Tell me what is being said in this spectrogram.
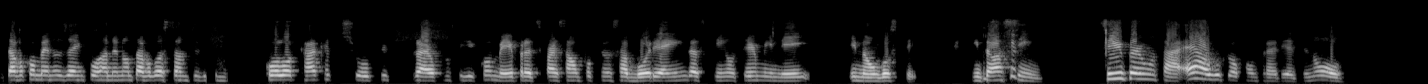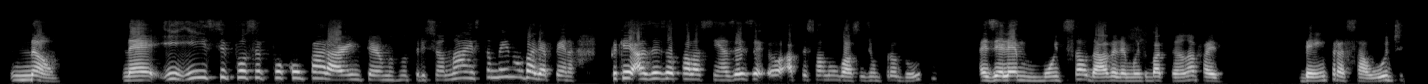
Estava comendo já empurrando e não estava gostando. Tive que colocar ketchup para eu conseguir comer, para disfarçar um pouquinho o sabor, e ainda assim eu terminei e não gostei. Então, assim, se me perguntar, é algo que eu compraria de novo? Não. Né? E, e se você for comparar em termos nutricionais, também não vale a pena. Porque às vezes eu falo assim, às vezes eu, a pessoa não gosta de um produto, mas ele é muito saudável, ele é muito bacana, faz bem para a saúde,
